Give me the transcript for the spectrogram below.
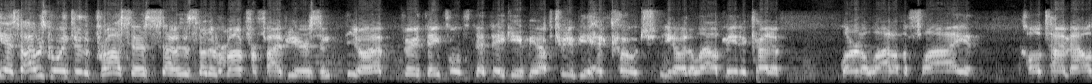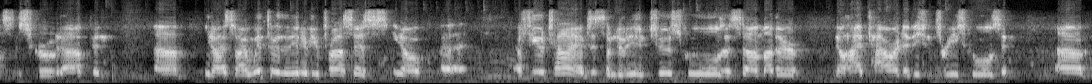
Yeah, so I was going through the process. I was in Southern Vermont for five years, and you know, I'm very thankful that they gave me an opportunity to be a head coach. You know, it allowed me to kind of learn a lot on the fly and call timeouts and screw it up and um, you know, so I went through the interview process, you know, uh, a few times at some Division two schools and some other, you know, high power Division three schools, and um,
